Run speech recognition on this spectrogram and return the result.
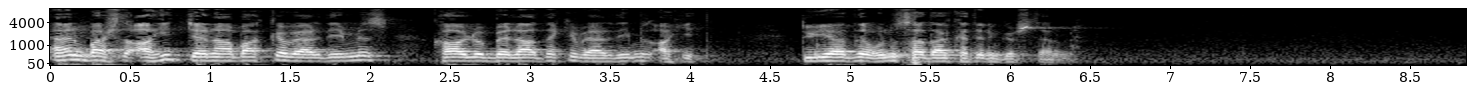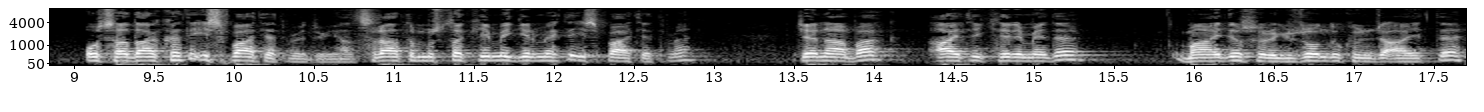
En başta ahit Cenab-ı Hakk'a verdiğimiz kavlu beladaki verdiğimiz ahit. Dünyada onun sadakatini gösterme. O sadakati ispat etme dünya. Sırat-ı mustakime girmekte ispat etme. Cenab-ı Hak ayet-i kerimede Maide Suresi 119. ayette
